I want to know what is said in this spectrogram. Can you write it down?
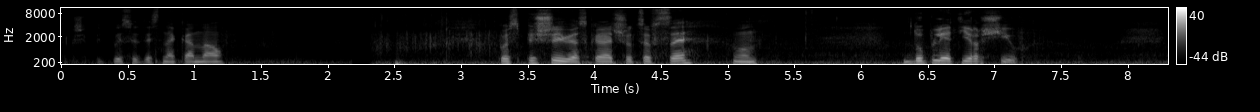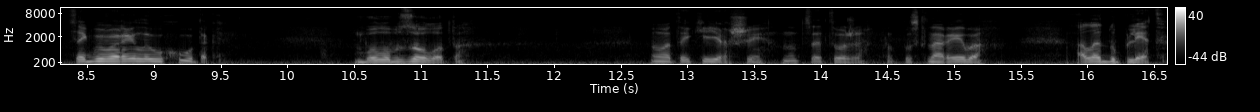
Так що підписуйтесь на канал. Поспішив я сказати, що це все. Вон, дуплет яршів. Це якби варили уху, так було б золото. Ось такі ярші. Ну це теж відпускна риба, але дуплет.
